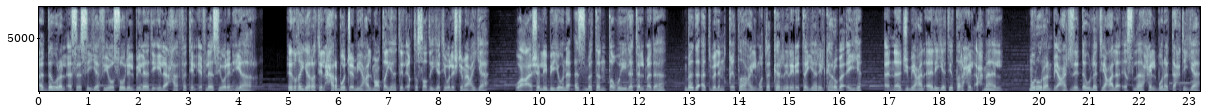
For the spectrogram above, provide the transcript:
الدور الأساسي في وصول البلاد إلى حافة الإفلاس والانهيار إذ غيرت الحرب جميع المعطيات الاقتصادية والاجتماعية وعاش الليبيون أزمة طويلة المدى بدأت بالانقطاع المتكرر للتيار الكهربائي الناجم عن آلية طرح الأحمال مرورا بعجز الدولة على إصلاح البنى التحتية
